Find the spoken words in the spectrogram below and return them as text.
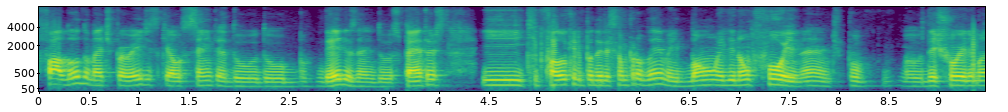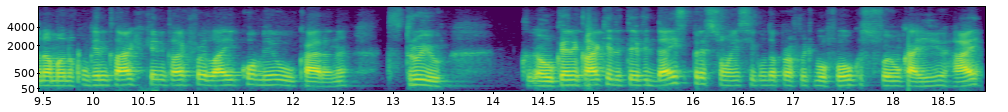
falou do Matt Paredes, que é o center do, do, deles, né, dos Panthers, e que falou que ele poderia ser um problema, e bom, ele não foi, né? Tipo, deixou ele mano a mano com o Kenny Clark, o Kenny Clark foi lá e comeu o cara, né? Destruiu. O Kenny Clark ele teve 10 pressões, segundo a Pro Football Focus, foi um career high,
